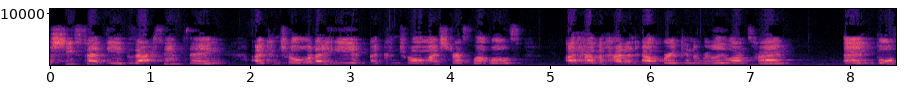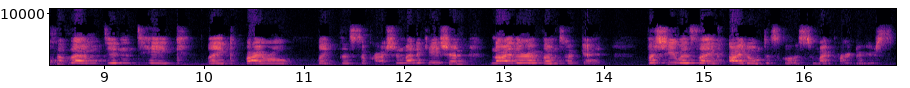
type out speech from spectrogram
she said the exact same thing. I control what I eat, I control my stress levels. I haven't had an outbreak in a really long time. And both of them didn't take, like, viral, like, the suppression medication. Neither of them took it. But she was like, I don't disclose to my partners.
